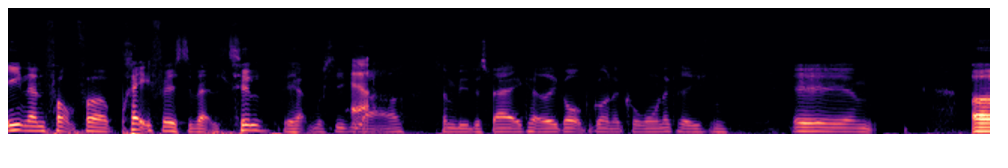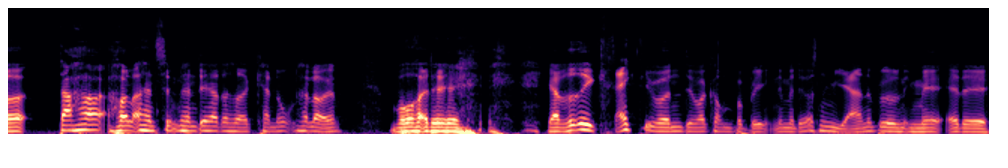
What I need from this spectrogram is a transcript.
en eller anden form for præfestival til det her musik Ja. som vi desværre ikke havde i går på grund af coronakrisen. Øh, og der har, holder han simpelthen det her, der hedder Kanon Halløj, hvor at, øh, jeg ved ikke rigtig, hvordan det var kommet på benene, men det var sådan en hjerneblødning med, at øh,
